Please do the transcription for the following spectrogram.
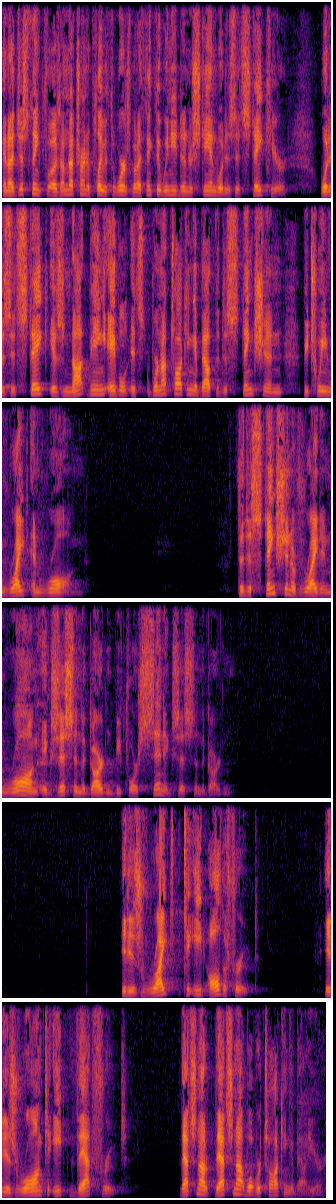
And I just think, I'm not trying to play with the words, but I think that we need to understand what is at stake here. What is at stake is not being able, it's, we're not talking about the distinction between right and wrong. The distinction of right and wrong exists in the garden before sin exists in the garden. It is right to eat all the fruit. It is wrong to eat that fruit. That's not, that's not what we're talking about here.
